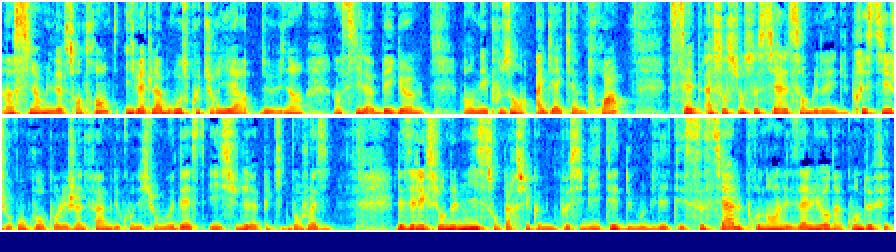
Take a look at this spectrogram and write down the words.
Ainsi, en 1930, Yvette Labrousse couturière devient ainsi la Begum en épousant Aga Khan III. Cette association sociale semble donner du prestige au concours pour les jeunes femmes de conditions modestes et issues de la petite bourgeoisie. Les élections de Miss sont perçues comme une possibilité de mobilité sociale prenant les allures d'un conte de fées.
